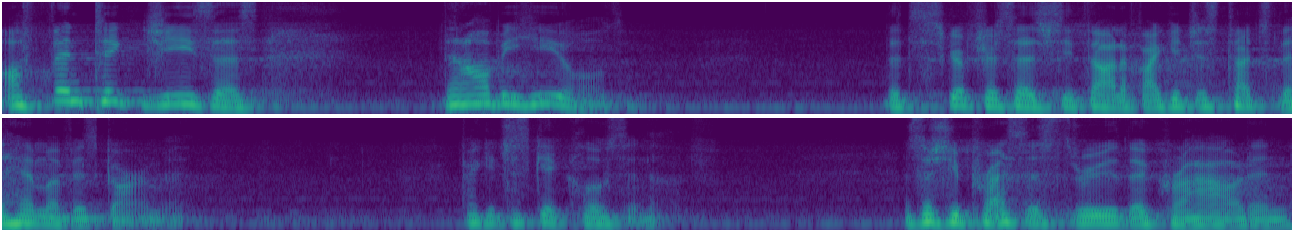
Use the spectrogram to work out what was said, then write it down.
authentic Jesus, then I'll be healed. The scripture says she thought if I could just touch the hem of his garment, if I could just get close enough. And so she presses through the crowd and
